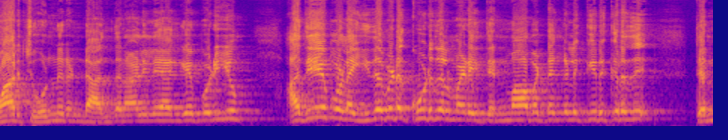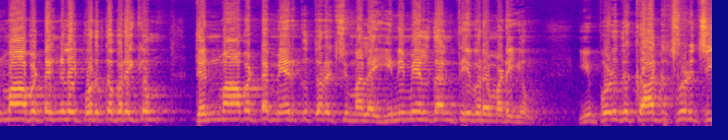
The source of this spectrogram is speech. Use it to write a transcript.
மார்ச் ஒன்று ரெண்டு அந்த நாளிலே அங்கே பொழியும் அதே போல இதை விட கூடுதல் மழை தென் மாவட்டங்களுக்கு இருக்கிறது. தென் மாவட்டங்களை பொறுத்த வரைக்கும் தென் மாவட்ட மேற்கு தொடர்ச்சி மலை இனிமேல் தான் தீவிரமடையும். இப்பொழுது காற்று சுழற்சி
